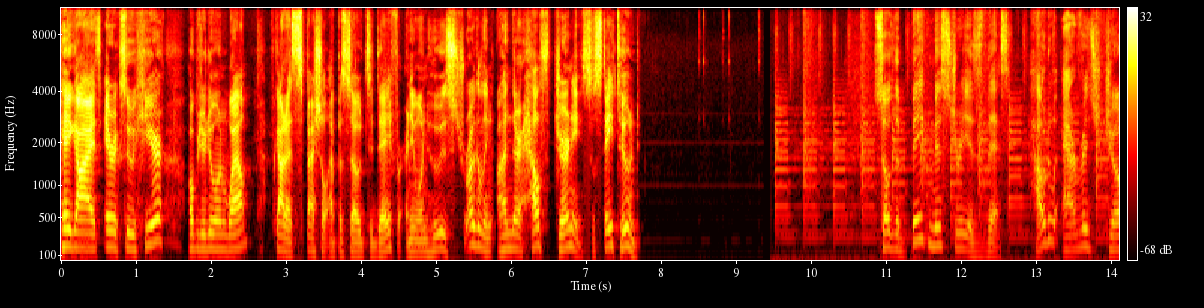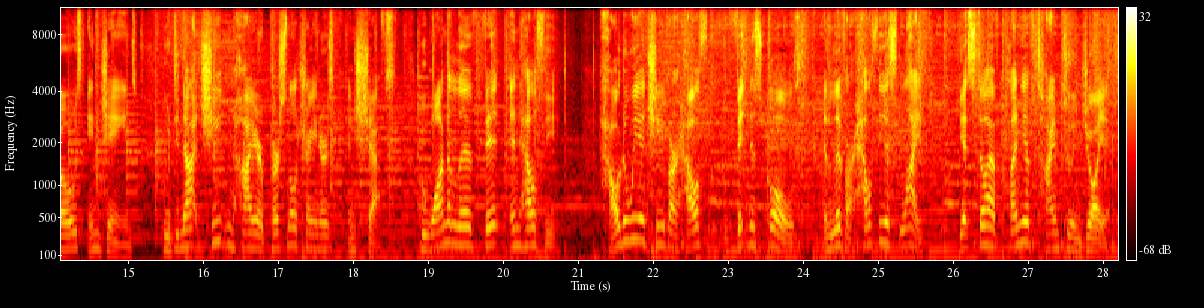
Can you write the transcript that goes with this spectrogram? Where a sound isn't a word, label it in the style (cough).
Hey guys, Eric Su here. Hope you're doing well. I've got a special episode today for anyone who is struggling on their health journey, so stay tuned. So, the big mystery is this how do average Joes and Janes who did not cheat and hire personal trainers and chefs, who want to live fit and healthy, how do we achieve our health and fitness goals and live our healthiest life, yet still have plenty of time to enjoy it?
